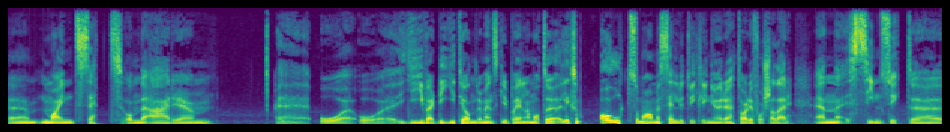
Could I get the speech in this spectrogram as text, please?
eh, mindset, om det er um, uh, å, å, gi verdi til andre mennesker på en eller annen måte. Liksom alt som har med selvutvikling å gjøre, tar de for seg der. En sinnssykt uh,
